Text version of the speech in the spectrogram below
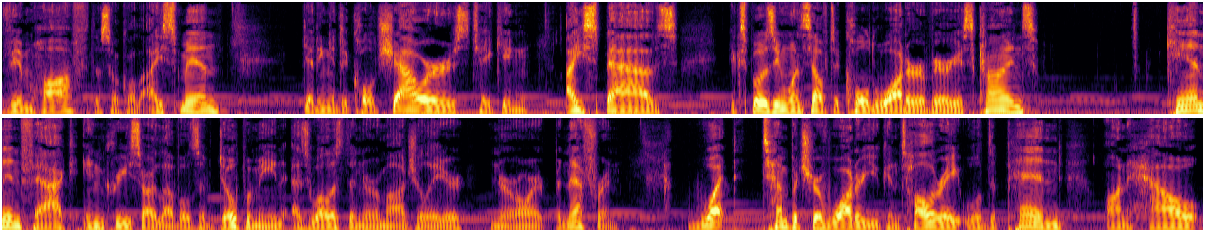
Wim Hof, the so called Iceman, getting into cold showers, taking ice baths, exposing oneself to cold water of various kinds can in fact increase our levels of dopamine as well as the neuromodulator norepinephrine. What temperature of water you can tolerate will depend on how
